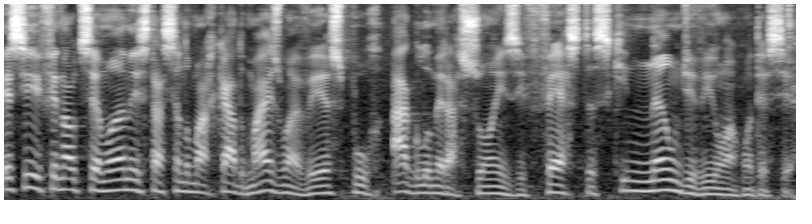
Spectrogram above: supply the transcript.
Esse final de semana está sendo marcado mais uma vez por aglomerações e festas que não deviam acontecer.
